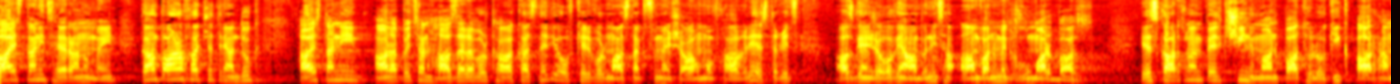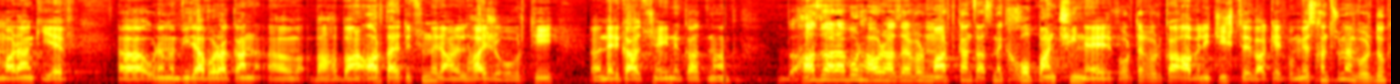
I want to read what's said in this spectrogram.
Հայաստանից հեռանում էին։ Կամ պարոն Խաչատրյան, դուք Հայաստանի Հանրապետության հազարավոր քաղաքացիների, ովքեր որ մասնակցում են շահումով խաղերի, այստեղից ազգային ժողովի անվանից անվանում եք ղումարբազ։ Ես կարծում եմ պետք չի նման պաթոլոգիկ արհամարանք եւ ուրեմն վիրավորական արտահայտություններ անել հայ ժողովրդի ներկայացուցիչների նկատմամբ հազարավոր, հարյուր հազարավոր մարդկանց ասում եք խոպանչիներ, որտեղ որ կա ավելի ճիշտ ձևակերպում։ Ես խնդրում եմ, որ դուք,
